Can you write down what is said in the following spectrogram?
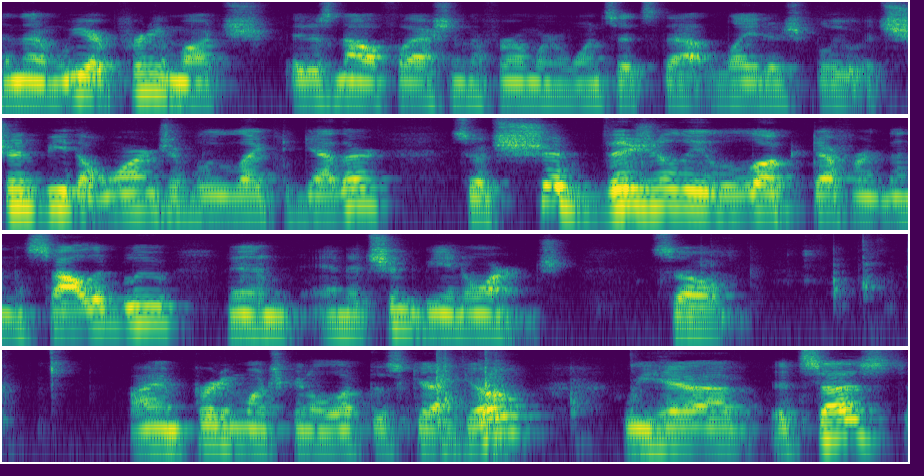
and then we are pretty much, it is now flashing the firmware once it's that lightish blue. It should be the orange and blue light together, so it should visually look different than the solid blue, and, and it shouldn't be an orange. So I am pretty much going to let this guy go. We have, it says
